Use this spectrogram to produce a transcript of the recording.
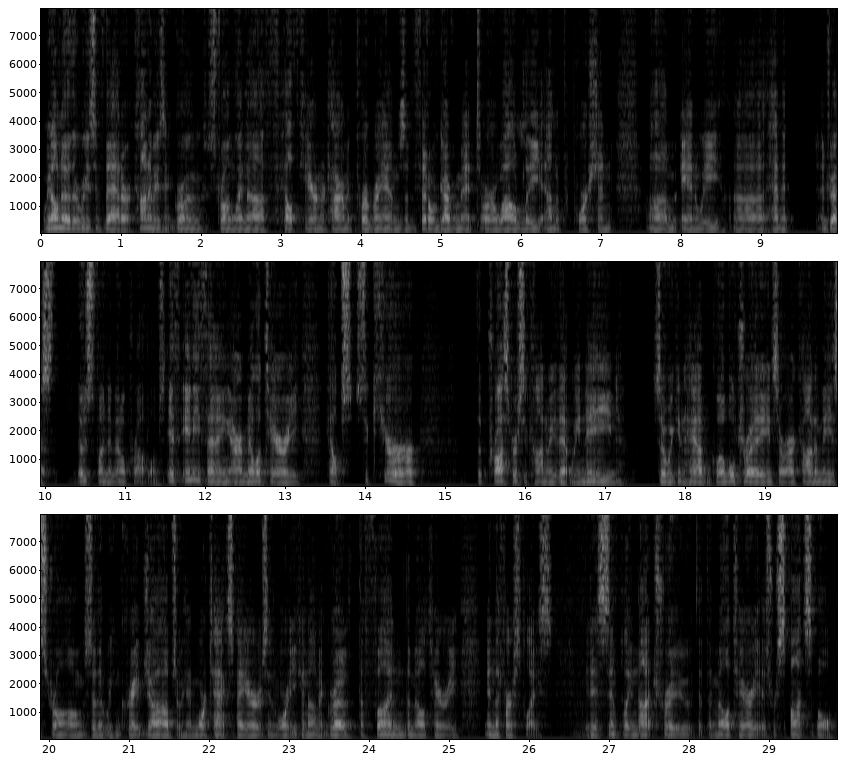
We all know the reason for that. Our economy isn't growing strongly enough. Healthcare and retirement programs of the federal government are wildly out of proportion, um, and we uh, haven't addressed those fundamental problems. If anything, our military helps secure the prosperous economy that we need so we can have global trade, so our economy is strong, so that we can create jobs, so we have more taxpayers and more economic growth to fund the military in the first place. It is simply not true that the military is responsible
